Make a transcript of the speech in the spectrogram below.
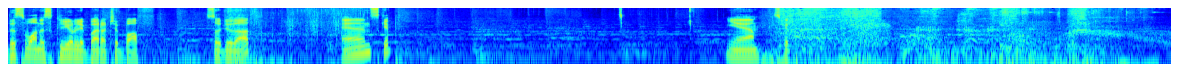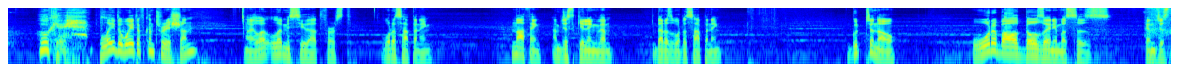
This one is clearly better to buff. So do that. And skip. Yeah, skip. Okay, play the weight of contrition. Let, let me see that first. What is happening? Nothing. I'm just killing them. That is what is happening. Good to know. What about those animuses? Can just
